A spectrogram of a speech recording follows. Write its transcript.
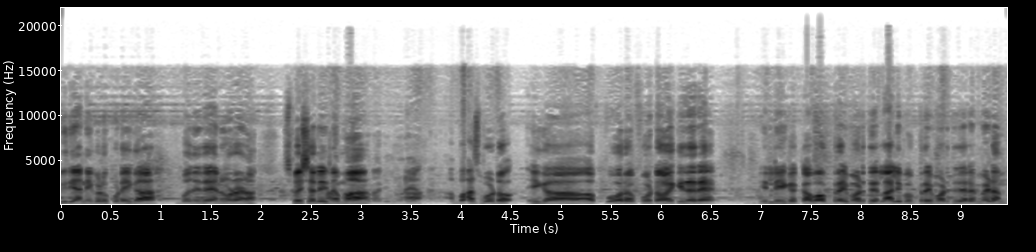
ಬಿರಿಯಾನಿಗಳು ಕೂಡ ಈಗ ಬಂದಿದೆ. ನೋಡೋಣ. ಸ್ಪೆಷಲಿ ನಮ್ಮ ಬಾಸ್ ಫೋಟೋ ಈಗ ಅಪ್ಪು ಅವರ ಫೋಟೋ ಹಾಕಿದ್ದಾರೆ. ಇಲ್ಲಿ ಈಗ ಕಬಾಬ್ ಟ್ರೈ ಮಾಡ್ತಿದ್ದಾರೆ. ಲಾಲಿಪಾಪ್ ಟ್ರೈ ಮಾಡ್ತಿದ್ದಾರೆ ಮೇಡಮ್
